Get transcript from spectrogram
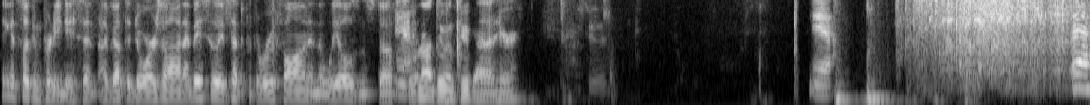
I think it's looking pretty decent. I've got the doors on. I basically just have to put the roof on and the wheels and stuff. Yeah. So we're not doing too bad here. Yeah. Eh.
